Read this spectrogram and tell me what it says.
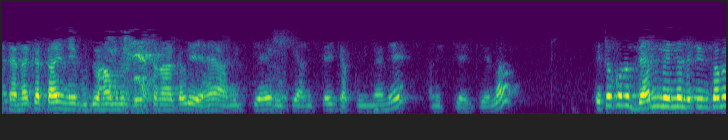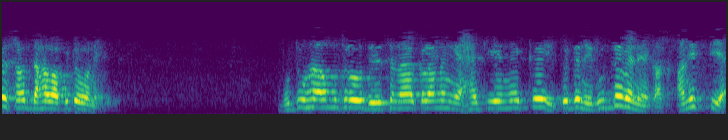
තැනකටයි මේ බුදුහාමුදුරු දේශනා කළේ ඇහැ අනිත්‍යයි රූපය අනිත්‍යයි චක්කු විඥානේ අනිත්‍යයි කියලා. එතකොට දැන් මෙන්න මෙතෙන් තමයි ශ්‍රද්ධාව අපිට ඕනේ. බුදුහාමුදුරෝ දේශනා කළා නම් ඇහැ කියන එක ඉපද නිරුද්ධ වෙන එකක් අනිත්‍යයි.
